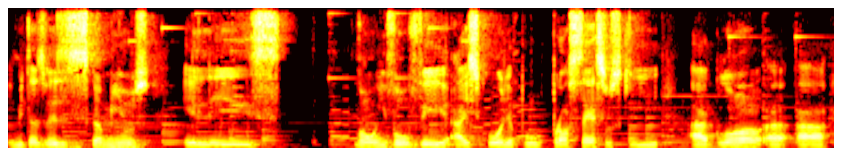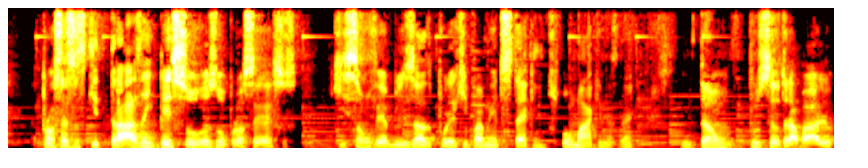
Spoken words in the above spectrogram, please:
E muitas vezes esses caminhos eles vão envolver a escolha por processos que a, a, a processos que trazem pessoas ou processos que são viabilizados por equipamentos técnicos, por máquinas, né? Então, para o seu trabalho,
